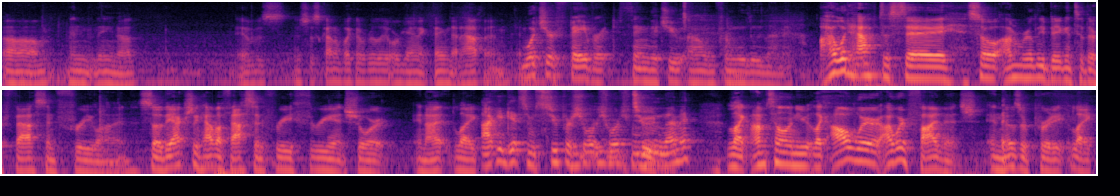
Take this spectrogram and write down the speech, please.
um, and you know, it was it's just kind of like a really organic thing that happened. What's your favorite thing that you own from Lululemon? I would have to say, so I'm really big into their fast and free line. So they actually have a fast and free three inch short, and I like I could get some super short shorts from Dude, Lululemon. Like I'm telling you, like I'll wear I wear five inch, and those are pretty. Like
